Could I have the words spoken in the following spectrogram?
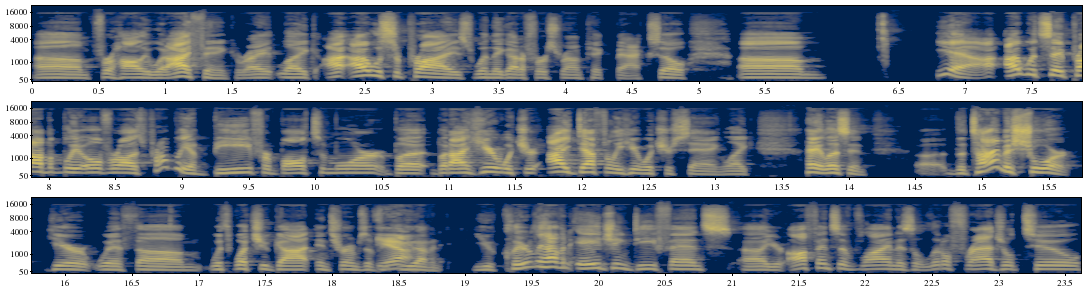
um, for Hollywood, I think, right? Like I, I, was surprised when they got a first round pick back. So, um, yeah, I would say probably overall it's probably a B for Baltimore, but but I hear what you're I definitely hear what you're saying. Like, hey, listen, uh, the time is short here with um with what you got in terms of yeah. you have an you clearly have an aging defense. Uh, your offensive line is a little fragile too.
